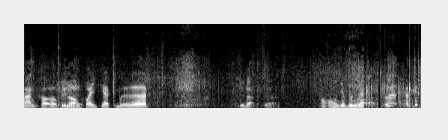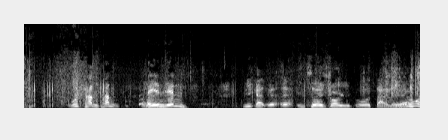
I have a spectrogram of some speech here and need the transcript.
งานเขาเราพี่น้องไฟแช็กเบิดเดี๋ยวละจะเอาเอาอย่าเพึ่งเลยเอ้ยอุ้ยทันทันใจเย็นมีการเออเออช่วยกองอีกโอ้ตายๆแล้โอ้ว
